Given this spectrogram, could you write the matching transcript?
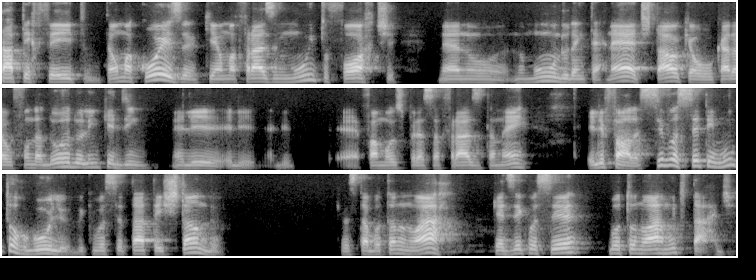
estar tá perfeito. Então, uma coisa que é uma frase muito forte né, no, no mundo da internet, tal, que é o cara, o fundador do LinkedIn, ele, ele, ele é famoso por essa frase também, ele fala, se você tem muito orgulho do que você está testando, que você está botando no ar, quer dizer que você botou no ar muito tarde.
